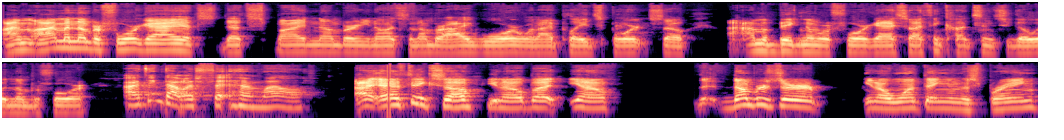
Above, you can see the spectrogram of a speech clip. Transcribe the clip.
I'm I'm a number four guy. It's that's my number. You know, it's the number I wore when I played sports. So I'm a big number four guy. So I think Hudson should go with number four. I think that would fit him well. I, I think so. You know, but you know, the numbers are you know one thing in the spring.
